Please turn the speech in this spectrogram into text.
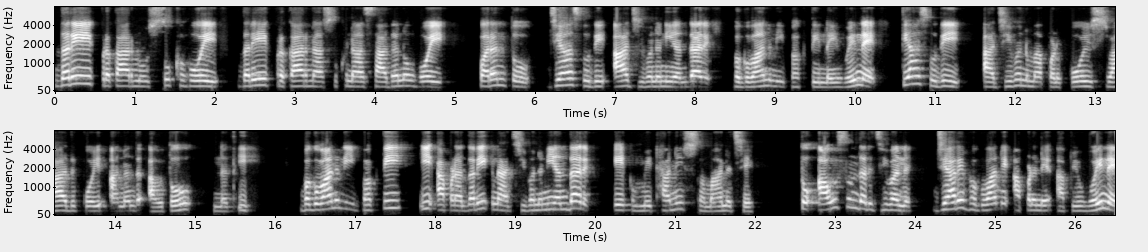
દરેક પ્રકારનું સુખ હોય, દરેક પ્રકારના સુખના સાધનો હોય, પરંતુ જ્યાં સુધી આ જીવનની અંદર ભગવાનની ભક્તિ નહીં હોય ને, ત્યાં સુધી આ જીવનમાં પણ કોઈ સ્વાદ, કોઈ આનંદ આવતો નથી. ભગવાનની ભક્તિ એ આપણા દરેકના જીવનની અંદર એક મીઠાની સમાન છે. તો આવું સુંદર જીવન જ્યારે ભગવાને આપણને આપ્યું હોય ને,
